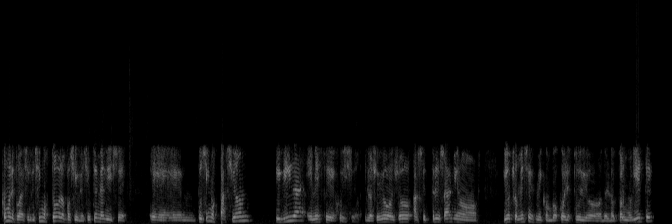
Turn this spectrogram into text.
¿cómo le puedo decir? Hicimos todo lo posible. Si usted me dice, eh, pusimos pasión y vida en este juicio. Lo llevo yo hace tres años y ocho meses, me convocó el estudio del doctor Muriete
